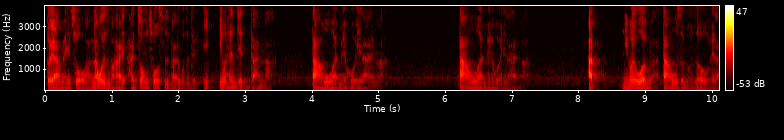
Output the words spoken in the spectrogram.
对啊，没错啊，那为什么还还重挫四百五十点？因因为很简单嘛，大户还没回来嘛，大户还没回来嘛。啊，你会问嘛，大户什么时候回来？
